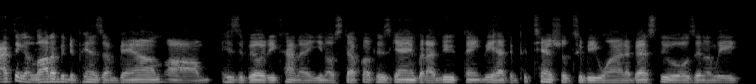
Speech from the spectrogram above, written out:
I think a lot of it depends on Bam, um, his ability to kind of you know step up his game. But I do think they have the potential to be one of the best duos in the league.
